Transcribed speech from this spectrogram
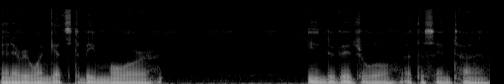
and everyone gets to be more individual at the same time.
